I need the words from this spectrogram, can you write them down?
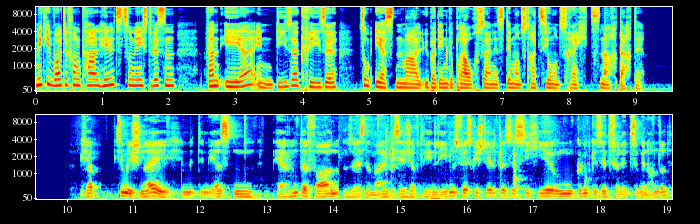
Miki wollte von Karl Hills zunächst wissen, wann er in dieser Krise zum ersten Mal über den Gebrauch seines Demonstrationsrechts nachdachte. Ich habe ziemlich schnell mit dem ersten Herunterfahren unseres normalen gesellschaftlichen Lebens festgestellt, dass es sich hier um Grundgesetzverletzungen handelt.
